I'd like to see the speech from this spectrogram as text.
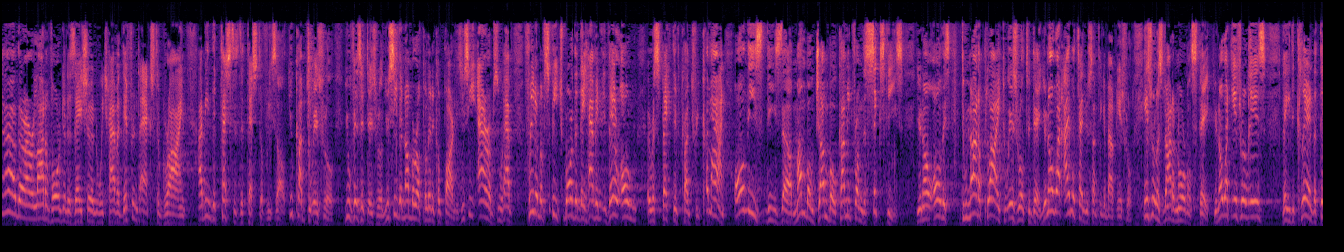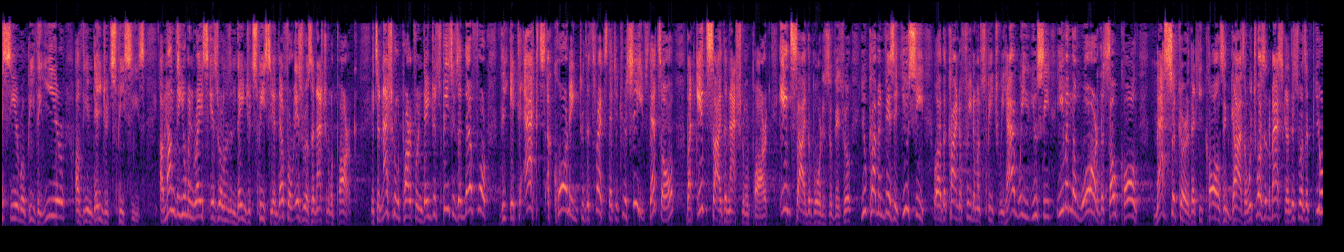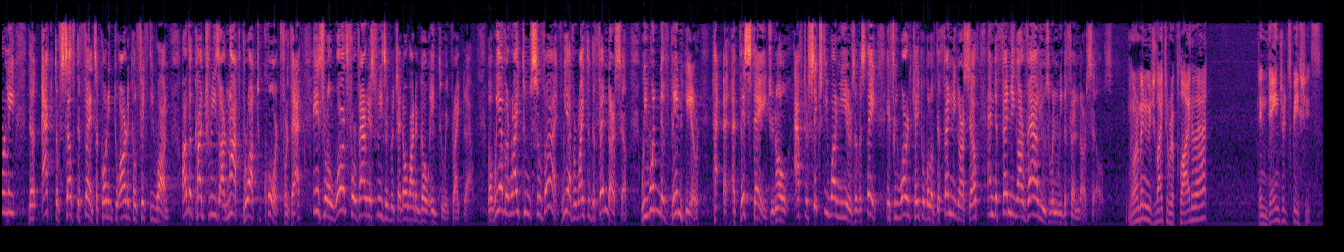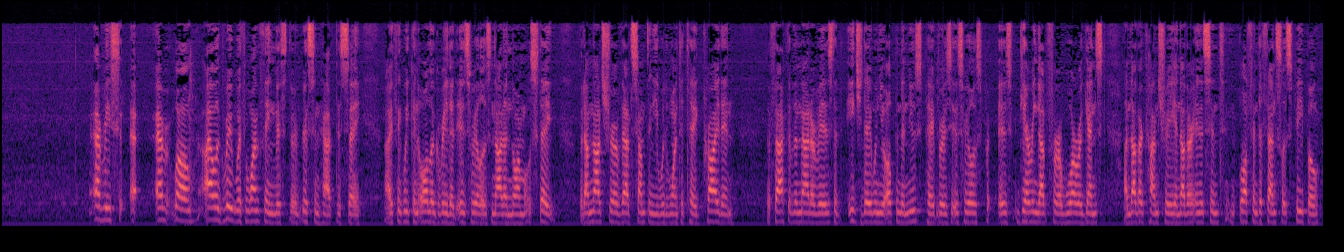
No, there are a lot of organizations which have a different axe to grind. I mean, the test is the test of result. You come to Israel, you visit Israel, you see the number of political parties, you see Arabs who have freedom of speech more than they have in their own respective country. Come on, all these, these uh, mumbo jumbo coming from the 60s, you know, all this do not apply to Israel today. You know what? I will tell you something about Israel. Israel is not a normal state. You know what Israel is? They declared that this year will be the year of the endangered species. Among the human race, Israel is an endangered species, and therefore Israel is a national park. It's a national park for endangered species, and therefore the, it acts according to the threats that it receives. That's all. But inside the national park, inside the borders of Israel, you come and visit. You see the kind of freedom of speech we have. We, you see even the war, the so-called massacre that he calls in Gaza, which wasn't a massacre. This was a purely the act of self-defense, according to Article 51. Other countries are not brought to court for that. Israel was for various reasons, which I don't want to go into it right now. But we have a right to survive survive. We have a right to defend ourselves. We wouldn't have been here at this stage, you know, after 61 years of a state, if we weren't capable of defending ourselves and defending our values when we defend ourselves. Norman, would you like to reply to that? Endangered species. Every, uh, every well, I'll agree with one thing Mr. Gissin had to say. I think we can all agree that Israel is not a normal state but I'm not sure if that's something you would want to take pride in. The fact of the matter is that each day when you open the newspapers, Israel is, is gearing up for a war against another country, another innocent, often defenseless people.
